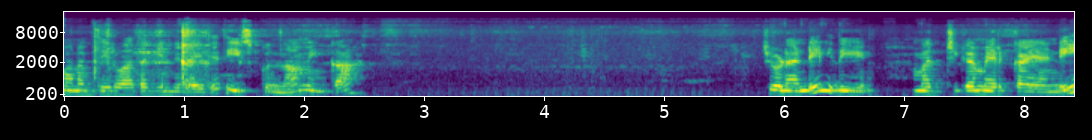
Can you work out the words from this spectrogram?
మనం తర్వాత గింజలు అయితే తీసుకుందాం ఇంకా. చూడండి ఇది మజ్జిగ మిరకాయ అండి.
